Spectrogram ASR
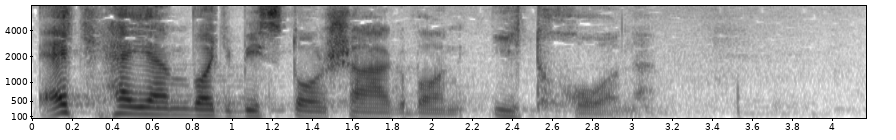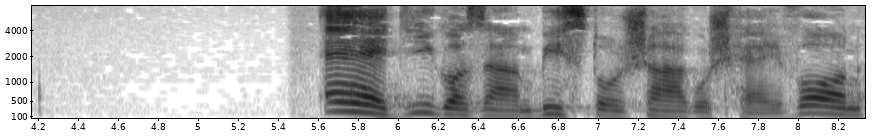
egy helyen vagy biztonságban, itthon. Egy igazán biztonságos hely van,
